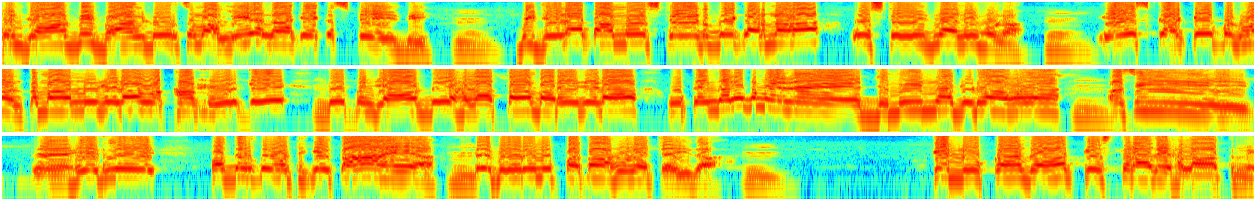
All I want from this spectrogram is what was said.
ਪੰਜਾਬ ਦੀ ਵਾਂਗਡੋਰ ਸੰਭਾਲੀ ਹੈ ਨਾ ਕਿ ਇੱਕ ਸਟੇਜ ਦੀ। ਵੀ ਜਿਹੜਾ ਕੰਮ ਸਟੇਟ ਤੇ ਕਰਨ ਵਾਲਾ ਉਹ ਸਟੇਜ ਨਾਲ ਨਹੀਂ ਹੋਣਾ। ਇਸ ਕਰਕੇ ਭਗਵੰਤ ਮਾਨ ਨੂੰ ਜਿਹੜਾ ਉਹ ਅੱਖਾਂ ਖੋਲ ਕੇ ਤੇ ਪੰਜਾਬ ਦੇ ਹਾਲਾਤਾਂ ਬਾਰੇ ਜਿਹੜਾ ਉਹ ਕਹਿੰਦਾ ਨਾ ਕਿ ਮੈਂ ਜ਼ਮੀਨ ਨਾਲ ਜੁੜਿਆ ਹੋਇਆ। ਅਸੀਂ ਹੇਠਲੇ ਪੱਧਰ ਤੋਂ ਉੱਠ ਕੇ ਤਾਂ ਆਏ ਆ ਤੇ ਫਿਰ ਉਹਨੂੰ ਪਤਾ ਹੋਣਾ ਚਾਹੀਦਾ ਕਿ ਲੋਕਾਂ ਦਾ ਕਿਸ ਤਰ੍ਹਾਂ ਦੇ ਹਾਲਾਤ ਨੇ।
